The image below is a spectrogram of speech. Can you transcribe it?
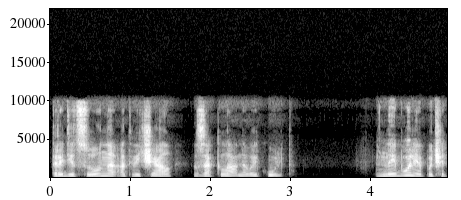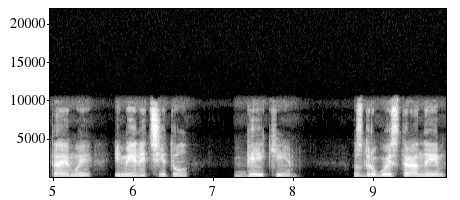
традиционно отвечал за клановый культ. Наиболее почитаемые имели титул «беки». С другой стороны,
